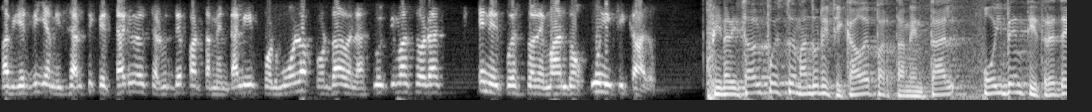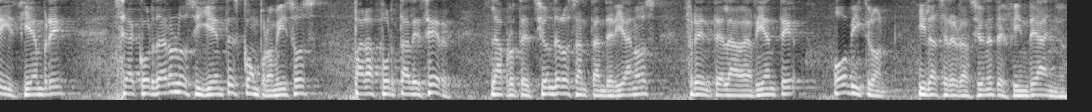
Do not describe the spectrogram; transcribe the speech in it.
Javier Villamizar, secretario de Salud Departamental, informó lo acordado en las últimas horas en el puesto de mando unificado. Finalizado el puesto de mando unificado departamental, hoy 23 de diciembre, se acordaron los siguientes compromisos para fortalecer la protección de los santanderianos frente a la variante Omicron y las celebraciones de fin de año.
